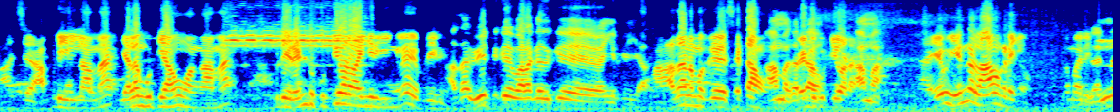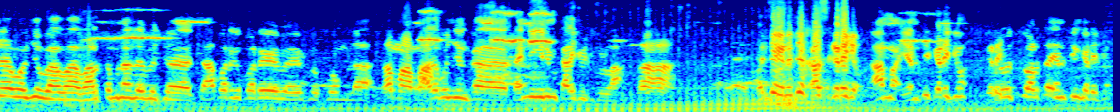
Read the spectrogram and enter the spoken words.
ஆ, சரி, அப்படி இல்லாம இளங்குட்டியாவும் வாங்காம இப்படி ரெண்டு குட்டியோட வாங்கிருக்கீங்களே எப்படின்னு அதான் வீட்டுக்கு வளர்க்கறதுக்கு ஆ, அதான் நமக்கு செட் ஆகும். ஆமா ரெண்டு. குட்டியோட. ஆமா. என்ன லாபம் கிடைக்கும்? இந்த மாதிரி. என்ன கொஞ்சம் வளர்த்தோம்னா அந்த ச- சாப்பாடுக்கு பாடு போகும்ல. ஆமா ஆமா. அதை கொஞ்சம் க- தண்ணி கிண்ணி கலக்கி வச்சுக்கலாம். எனச்சா காசு கிடைக்கும். ஆமா எனக்கும் கிடைக்கும். கிடைக்கும். வச்சு வளர்த்தா எனக்கும் கிடைக்கும்.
